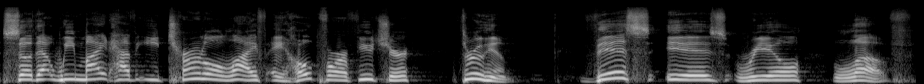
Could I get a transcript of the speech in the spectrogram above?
so that we might have eternal life, a hope for our future through Him. This is real love.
